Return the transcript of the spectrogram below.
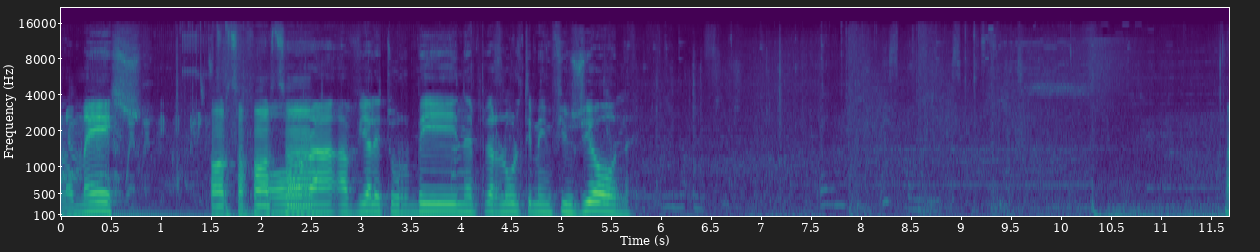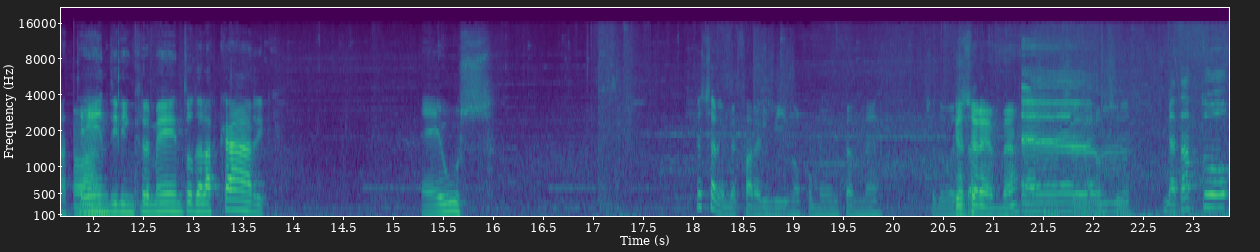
L'ho messo. Forza, forza. Ora avvia le turbine per l'ultima infusione. Attendi l'incremento della carica. Eus. Piacerebbe fare il vino comunque a me. Se dovesse- Piacerebbe? Sincero, Ehm, sì. Mi ha dato.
